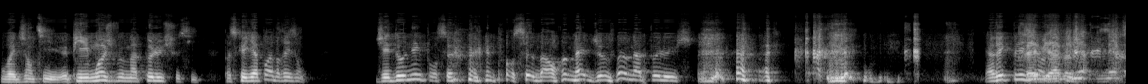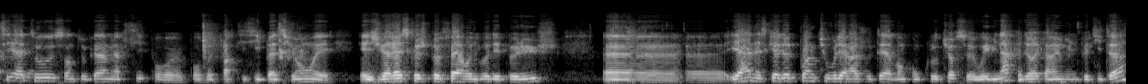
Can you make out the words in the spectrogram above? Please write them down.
on va être gentil. Et puis moi, je veux ma peluche aussi, parce qu'il n'y a pas de raison. J'ai donné pour ce baromètre, je veux ma peluche. Avec plaisir. Très bien, merci à tous, en tout cas, merci pour, pour votre participation et, et je verrai ce que je peux faire au niveau des peluches. Euh, euh, Yann, est-ce qu'il y a d'autres points que tu voulais rajouter avant qu'on clôture ce webinaire qui a duré quand même une petite heure?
